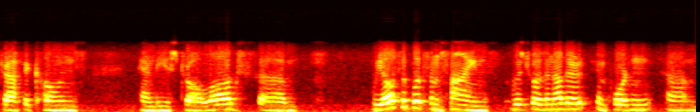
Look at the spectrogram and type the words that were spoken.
traffic cones and these straw logs. Um, we also put some signs, which was another important um,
